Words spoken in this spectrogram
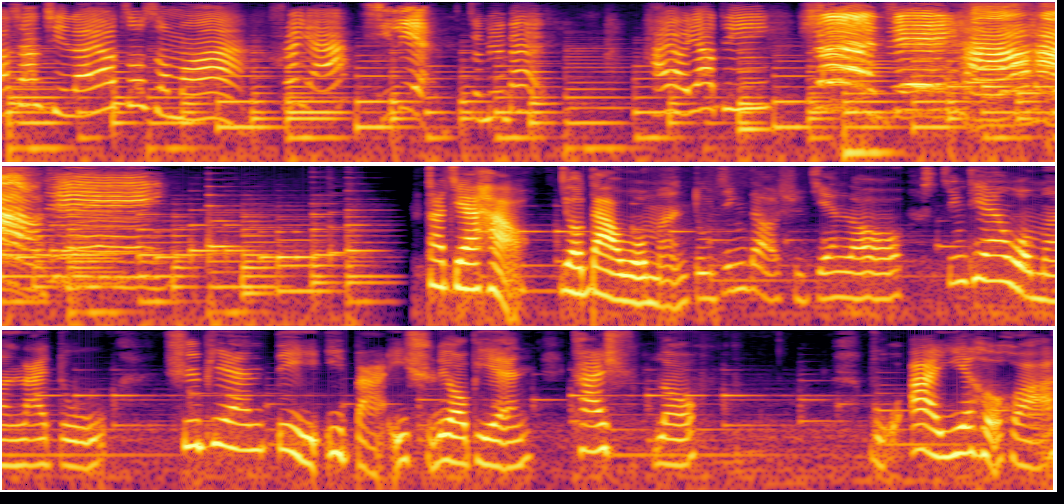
早上起来要做什么啊？刷牙、洗脸、整棉被，还有要听《圣经》，好好听。大家好，又到我们读经的时间喽。今天我们来读诗篇第一百一十六篇，开始喽。我爱耶和华。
